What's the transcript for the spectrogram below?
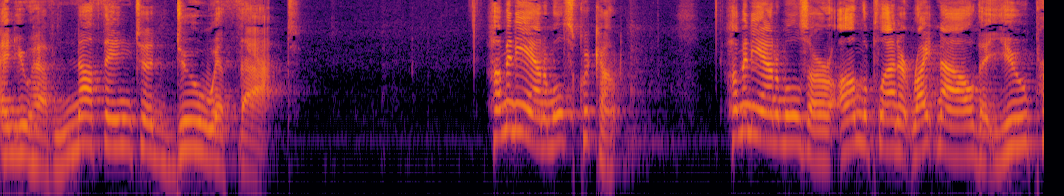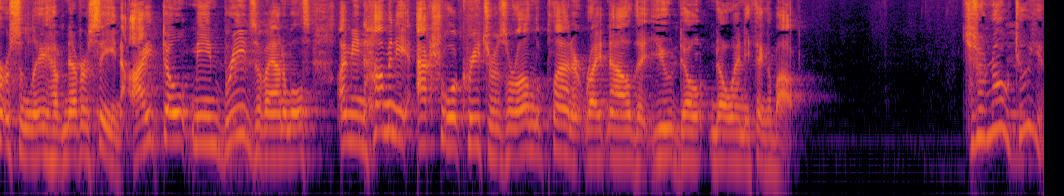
and you have nothing to do with that. How many animals, quick count, How many animals are on the planet right now that you personally have never seen? I don't mean breeds of animals. I mean, how many actual creatures are on the planet right now that you don't know anything about? You don't know, do you?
